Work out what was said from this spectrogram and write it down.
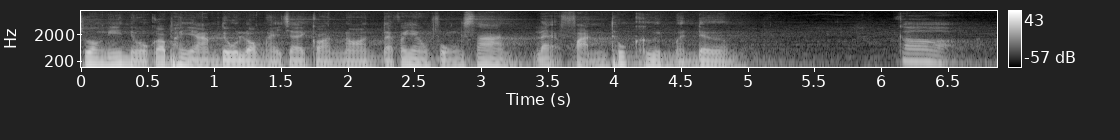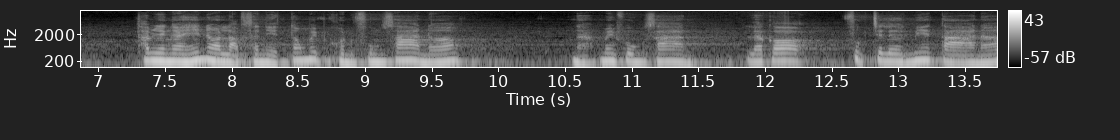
ช่วงนี้หนูก็พยายามดูลมหายใจก่อนนอน แต่ก็ยังฟุ้งซ่านและฝันทุกคืนเหมือนเดิม ก็ทำยังไงให้นอนหลับสนิทต้องไม่เป็นคนฟุ้งซ่านเนาะนะไม่ฟุ้งซ่าน แล้วก็ฝึกเจริญเมตตานะ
